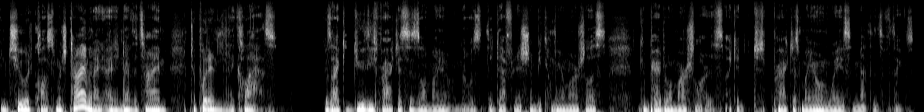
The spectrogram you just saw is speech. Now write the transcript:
And two, it cost too much time and I, I didn't have the time to put into the class because I could do these practices on my own. That was the definition of becoming a martialist compared to a martial artist. I could just practice my own ways and methods of things.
